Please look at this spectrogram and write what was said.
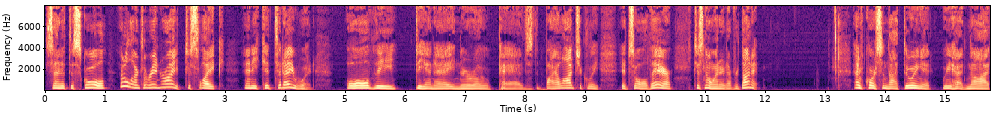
send it to school, it'll learn to read and write just like any kid today would. All the DNA, neuropaths, the, biologically, it's all there, just no one had ever done it. And of course, in not doing it, we had not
